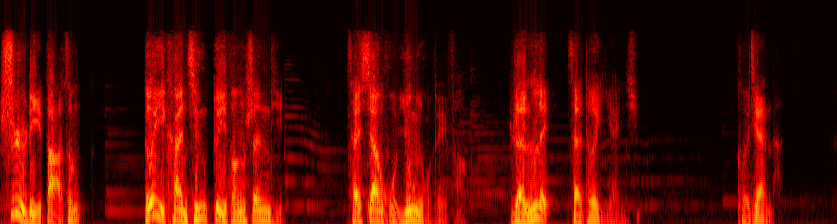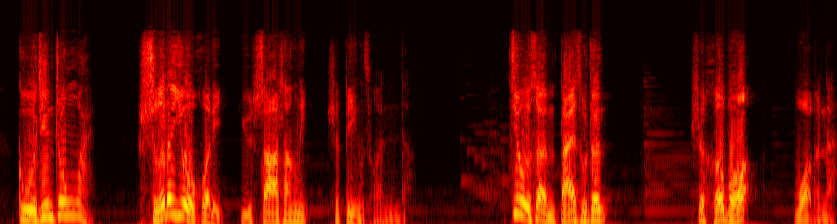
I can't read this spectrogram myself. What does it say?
势力大增，得以看清对方身体，才相互拥有对方，人类才得以延续。可见呢，古今中外，蛇的诱惑力与杀伤力是并存的。就算白素贞是河伯，我们呢，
